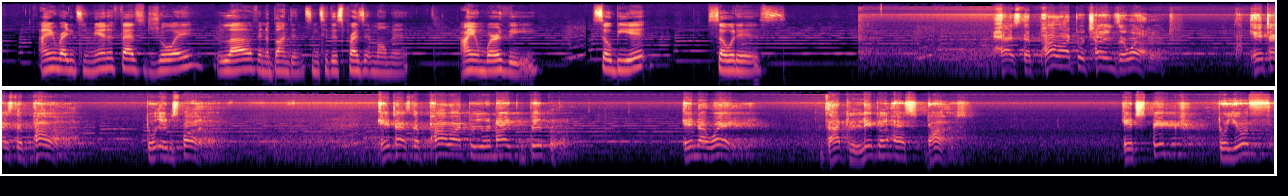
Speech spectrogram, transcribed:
I am ready to manifest joy, love, and abundance into this present moment. I am worthy. So be it, so it is. has the power to change the world. It has the power to inspire. It has the power to unite people in a way that little else does. It speaks to youth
